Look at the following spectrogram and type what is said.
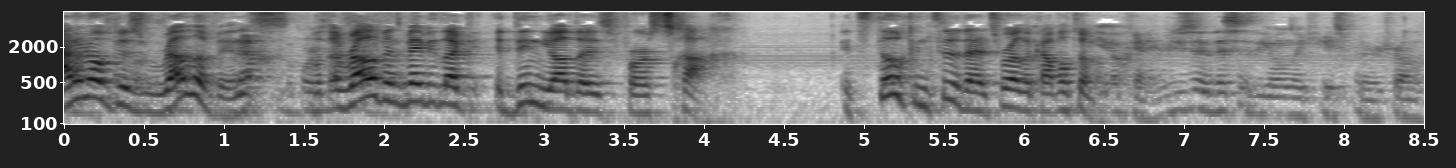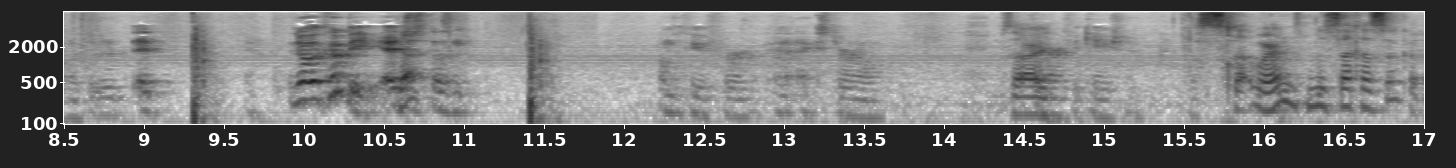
I don't know if there's relevance, but the relevance maybe like a din yada is for schach. It's still considered that it's relevant kaval Okay, if you say this is the only case where it's relevant, it, it no, it could be. It yeah. just doesn't. I'm looking for an external Sorry. clarification. We're in Misach.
